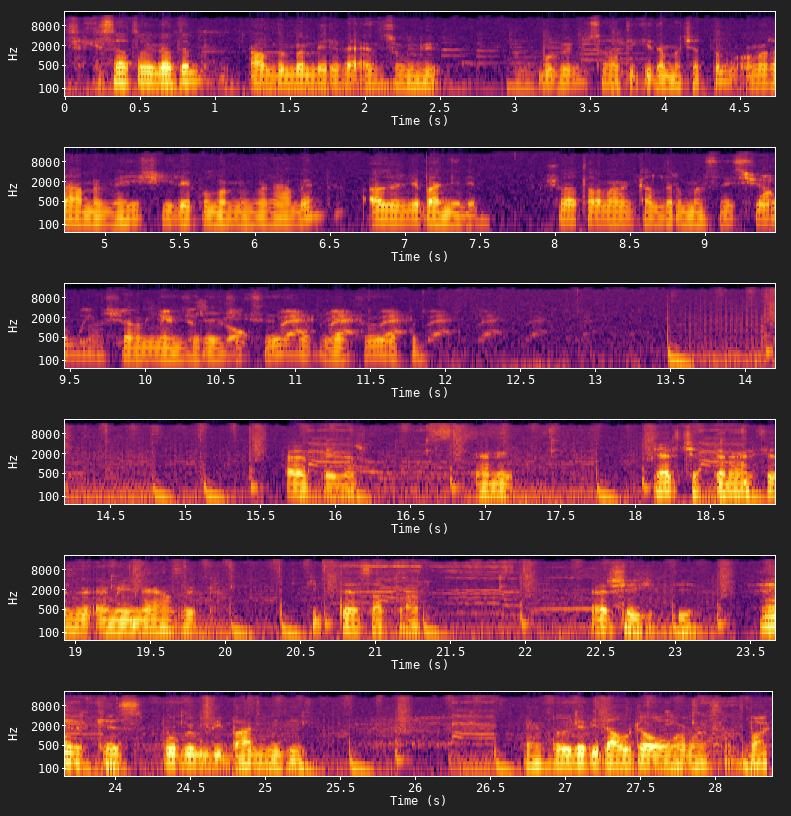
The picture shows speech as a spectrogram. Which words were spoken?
8 saat oynadım aldığımdan beri ve en son gü- bugün saat 2'de maç attım ona rağmen ve hiç hile kullanmama rağmen az önce ban yedim. Şu atalamanın kaldırılmasını istiyorum. Aşağının menzileeceksiniz yapacaksınız yapın. Evet beyler. Yani gerçekten herkesin emeğine yazık. Gitti hesaplar. Her şey gitti. Herkes bugün bir ban yedi. Yani böyle bir dalga olamaz. Bak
